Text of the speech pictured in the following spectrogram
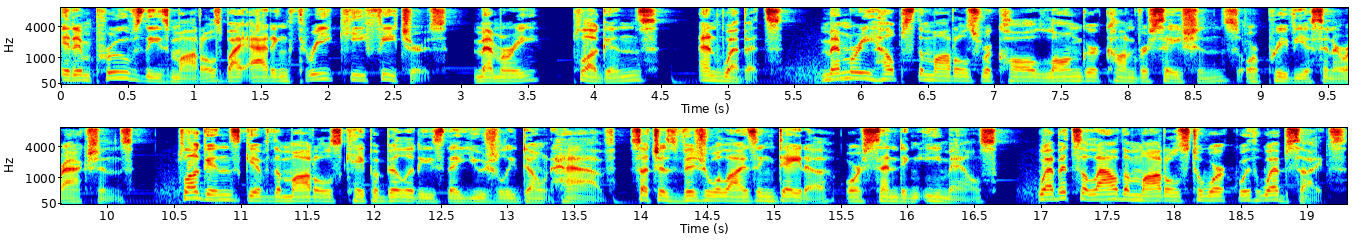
It improves these models by adding three key features, memory, plugins, and Webbits. Memory helps the models recall longer conversations or previous interactions. Plugins give the models capabilities they usually don't have, such as visualizing data or sending emails. Webbits allow the models to work with websites,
